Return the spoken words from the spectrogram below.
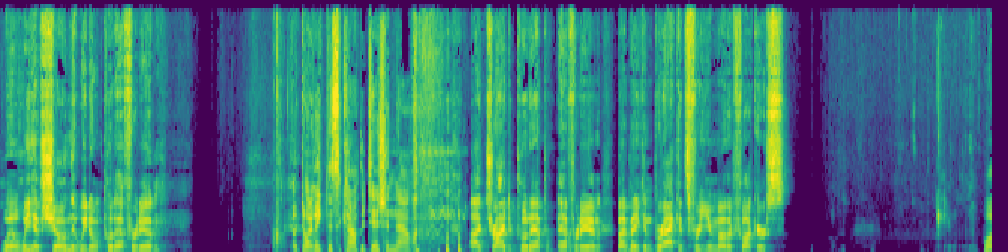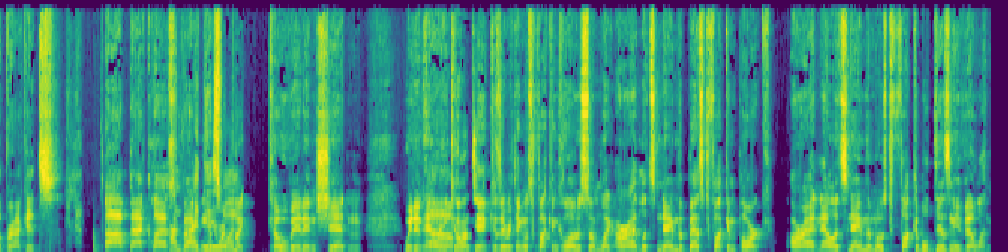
Well, we have shown that we don't put effort in. Oh, don't I- make this a competition now. I tried to put ep- effort in by making brackets for you motherfuckers. what brackets? Ah, backlash. On back Ride when we This were One. like COVID and shit, and we didn't have Oh. any content because everything was fucking closed. So I'm like, all right, let's name the best fucking park. All right, now let's name the most fuckable Disney villain.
